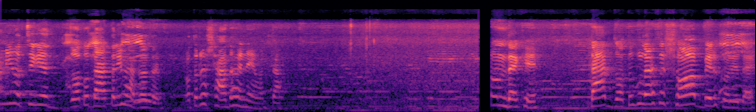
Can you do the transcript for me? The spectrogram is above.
আমি হচ্ছে গিয়ে যত তাড়াতাড়ি ভাজা যায়, অতটা স্বাদ হয় না আমারটা। দেখে, তার যতগুলো আছে সব বের করে দেয়।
